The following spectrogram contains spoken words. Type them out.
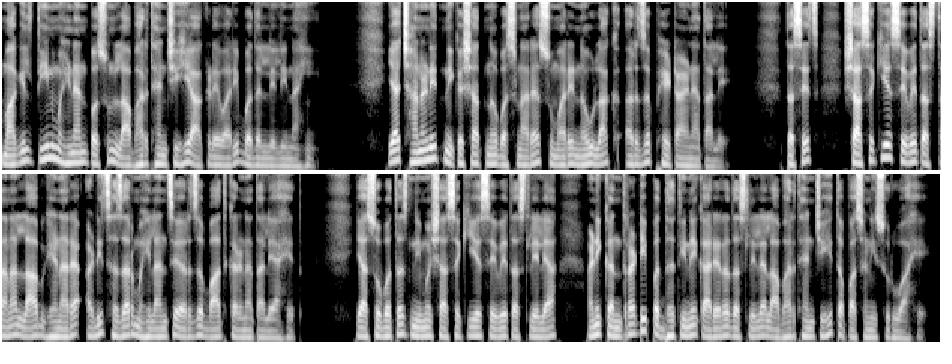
मागील तीन महिन्यांपासून लाभार्थ्यांची ही आकडेवारी बदललेली नाही. या छाननीत निकषात न बसणाऱ्या सुमारे नऊ लाख अर्ज फेटाळण्यात आले. तसेच शासकीय सेवेत असताना लाभ घेणाऱ्या अडीच हजार महिलांचे अर्ज बाद करण्यात आले आहेत. यासोबतच निमशासकीय सेवेत असलेल्या आणि कंत्राटी पद्धतीने कार्यरत असलेल्या लाभार्थ्यांचीही तपासणी सुरू आहे.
